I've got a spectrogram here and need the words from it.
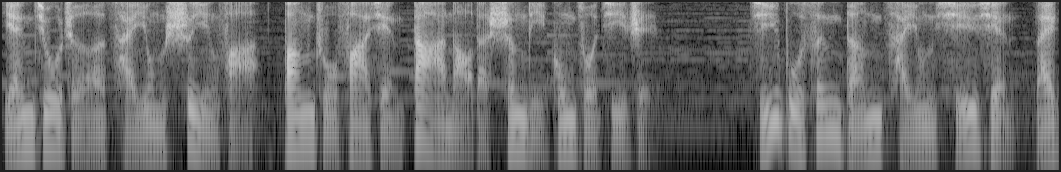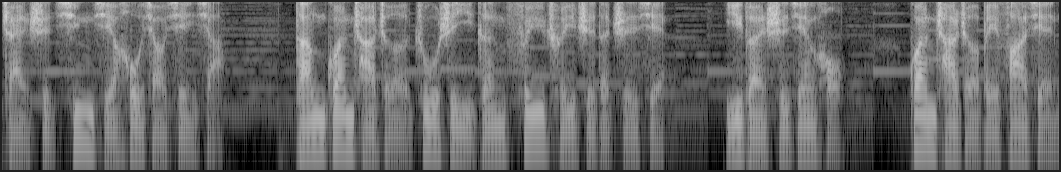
研究者采用适应法帮助发现大脑的生理工作机制。吉布森等采用斜线来展示倾斜后效现象。当观察者注视一根非垂直的直线，一段时间后，观察者被发现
